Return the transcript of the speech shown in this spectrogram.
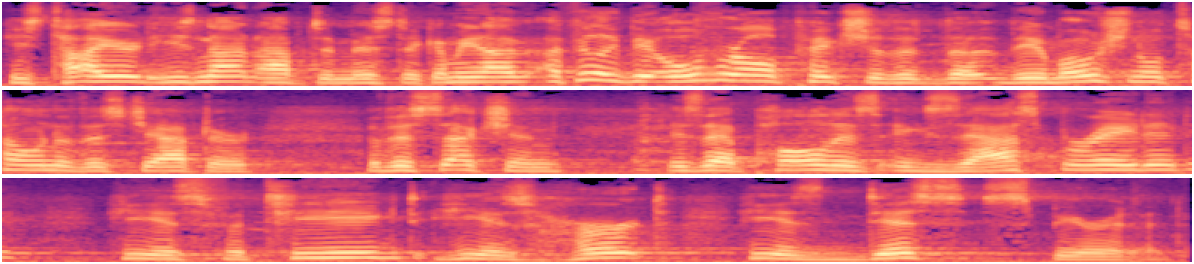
He's tired. He's not optimistic. I mean, I, I feel like the overall picture, the, the, the emotional tone of this chapter, of this section, is that Paul is exasperated, he is fatigued, he is hurt, he is dispirited.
